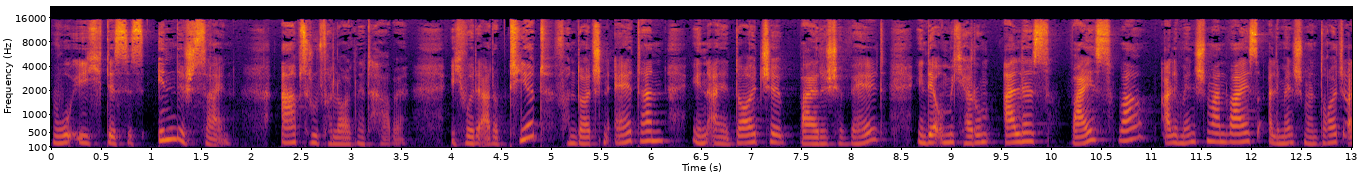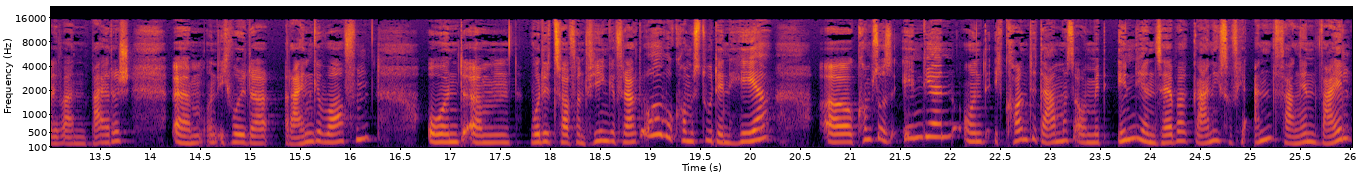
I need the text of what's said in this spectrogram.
wo ich das Indischsein absolut verleugnet habe. Ich wurde adoptiert von deutschen Eltern in eine deutsche, bayerische Welt, in der um mich herum alles weiß war. Alle Menschen waren weiß, alle Menschen waren deutsch, alle waren bayerisch. Ähm, und ich wurde da reingeworfen und ähm, wurde zwar von vielen gefragt, oh, wo kommst du denn her? Äh, kommst du aus Indien? Und ich konnte damals aber mit Indien selber gar nicht so viel anfangen, weil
